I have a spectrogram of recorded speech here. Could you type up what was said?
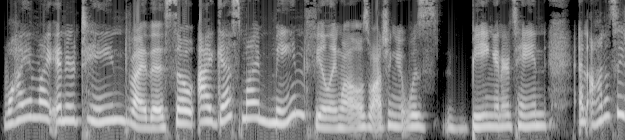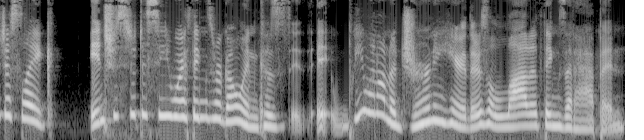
why am I entertained by this? So I guess my main feeling while I was watching it was being entertained and honestly just like interested to see where things were going because we went on a journey here. There's a lot of things that happen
